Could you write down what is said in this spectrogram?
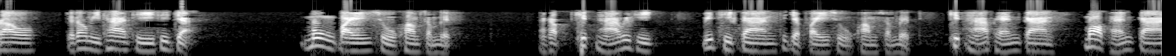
เราจะต้องมีท่าทีที่จะมุ่งไปสู่ความสำเร็จนะครับ คิดหาวิธีวิธีการที่จะไปสู่ความสำเร็จ คิดหาแผนการมอบแผนการ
